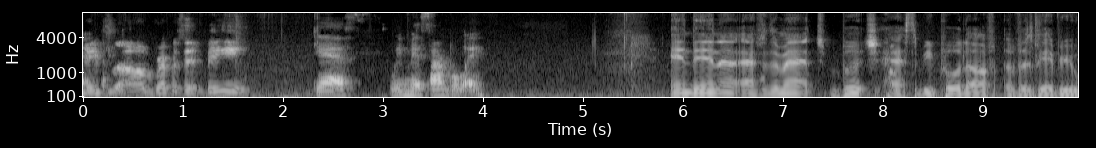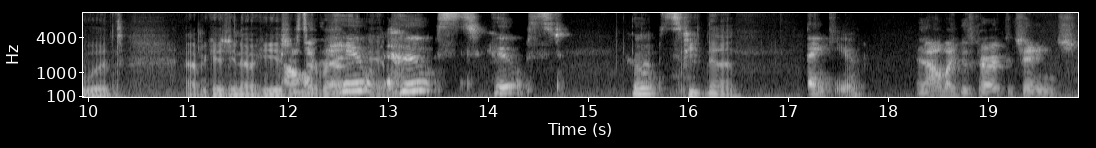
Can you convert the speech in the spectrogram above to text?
Day for um, representing Big E. Yes, we miss our boy. And then uh, after the match, Butch has to be pulled off of Xavier Woods uh, because, you know, he is just a Oh, rabbit. Who animal. hoops hoops hoops. Pete Dunn. Thank you. And I don't like this character change.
